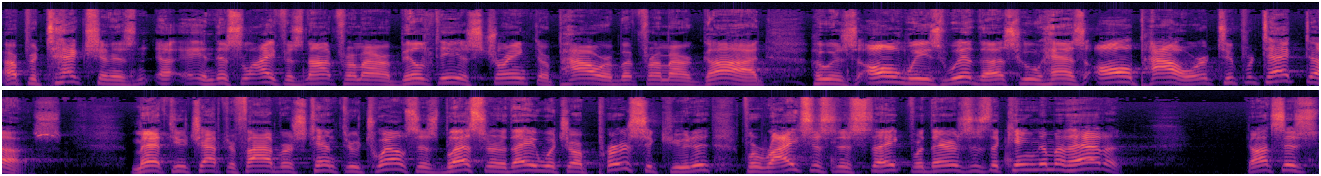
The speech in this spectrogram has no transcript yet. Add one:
Our protection is, uh, in this life is not from our ability, or strength, or power, but from our God who is always with us, who has all power to protect us. Matthew chapter 5, verse 10 through 12 says, Blessed are they which are persecuted for righteousness' sake, for theirs is the kingdom of heaven. God says,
